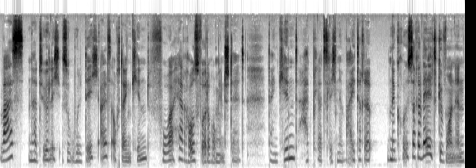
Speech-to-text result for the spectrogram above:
was natürlich sowohl dich als auch dein Kind vor Herausforderungen stellt. Dein Kind hat plötzlich eine weitere eine größere Welt gewonnen.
